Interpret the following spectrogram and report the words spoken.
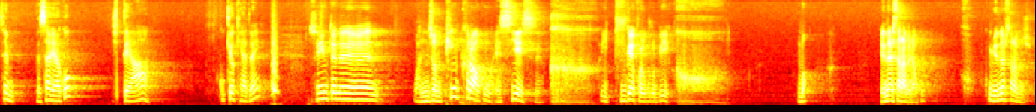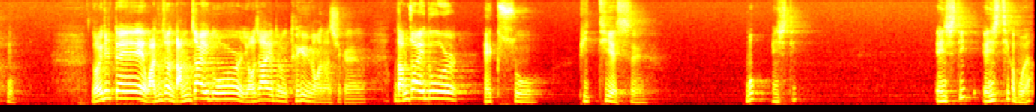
쌤, 몇 살이라고? 20대야. 꼭 기억해야 돼? 선생님 때는 완전 핑크라고 SES. 이 두 개 걸그룹이 뭐? 옛날 사람이라고? 그럼 옛날 사람이지. 뭐. 너희들 때 완전 남자 아이돌, 여자 아이돌 되게 유명하잖아 지금. 남자 아이돌 엑소, BTS, 뭐? NCT? NCT? NCT가 뭐야?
